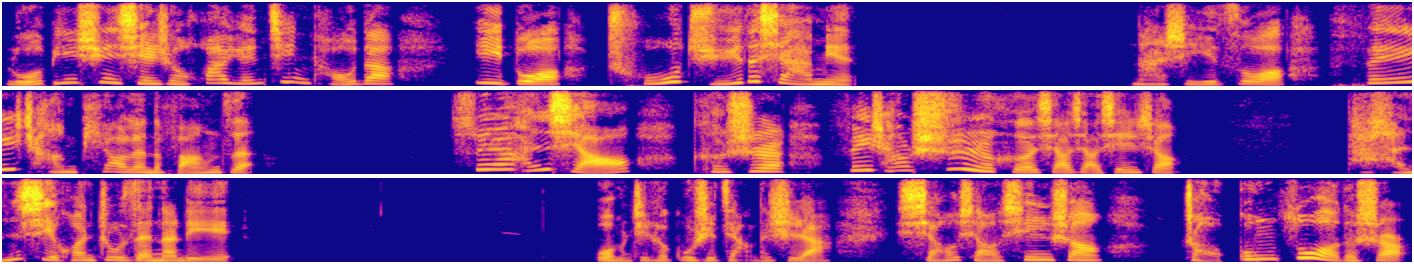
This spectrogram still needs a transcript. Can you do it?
罗宾逊先生花园尽头的一朵雏菊的下面。那是一座非常漂亮的房子，虽然很小，可是非常适合小小先生。他很喜欢住在那里。我们这个故事讲的是啊，小小先生找工作的事儿。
